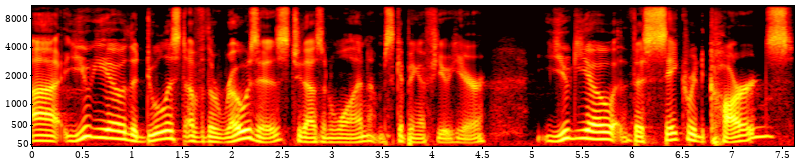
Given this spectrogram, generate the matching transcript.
Uh, Yu-Gi-Oh! The Duelist of the Roses, 2001. I'm skipping a few here. Yu-Gi-Oh! The Sacred Cards,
